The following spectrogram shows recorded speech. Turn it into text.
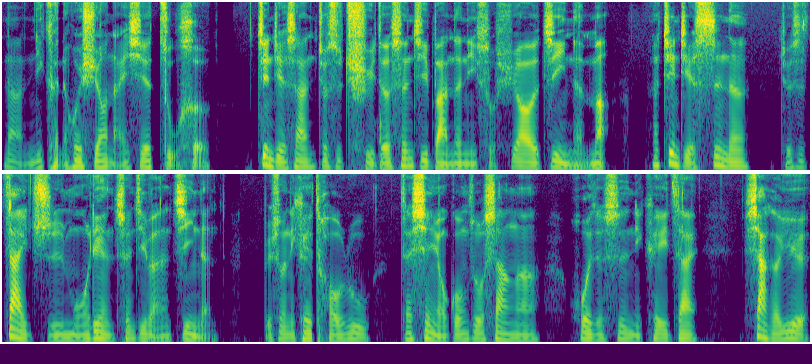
那你可能会需要哪一些组合？见解三就是取得升级版的你所需要的技能嘛。那见解四呢，就是在职磨练升级版的技能。比如说，你可以投入在现有工作上啊，或者是你可以在下个月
